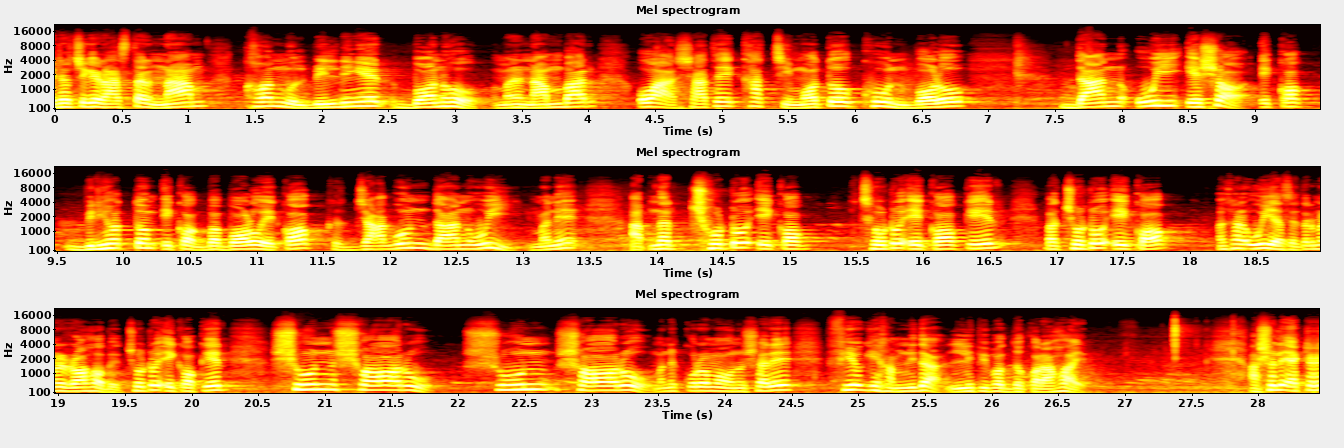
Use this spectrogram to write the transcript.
এটা হচ্ছে গিয়ে রাস্তার নাম খনমুল, বিল্ডিংয়ের বনহ মানে নাম্বার ওয়া, সাথে খাচ্ছি, মতো খুন, বড় দান উই এস, একক, বৃহত্তম একক বা বড় একক, জাগুন দান উই মানে আপনার ছোট একক, ছোট এককের বা ছোট একক এখানে উই আছে, তার মানে র হবে। ছোট এককের শুন সরু, শুন সর মানে ক্রম অনুসারে ফিয়োগি হামনিদা লিপিবদ্ধ করা হয়। আসলে একটা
